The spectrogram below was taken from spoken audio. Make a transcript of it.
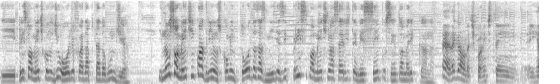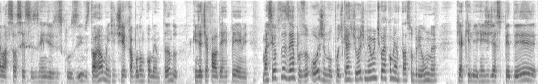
e principalmente quando de hoje foi adaptado algum dia. E não somente em quadrinhos, como em todas as mídias e principalmente em uma série de TV 100% americana. É, legal, né? Tipo, a gente tem, em relação a esses Rangers exclusivos e tal, realmente a gente acabou não comentando, quem já tinha falado de RPM. Mas tem outros exemplos. Hoje, no podcast de hoje mesmo, a gente vai comentar sobre um, né? Que é aquele Ranger de SPD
